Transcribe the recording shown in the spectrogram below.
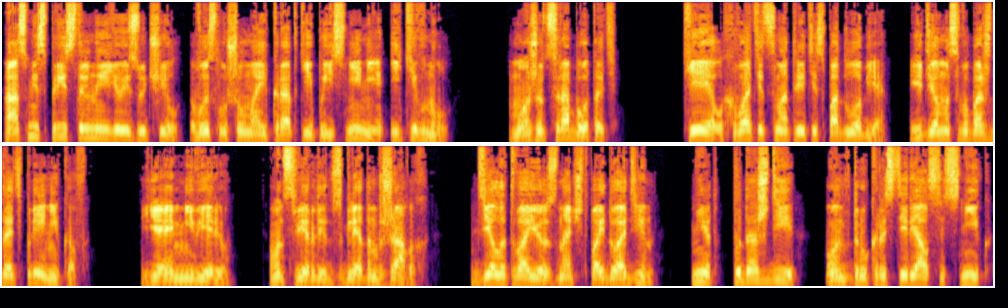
Асмис пристально ее изучил, выслушал мои краткие пояснения и кивнул. Может сработать. Кейл, хватит смотреть из-под лобья. Идем освобождать пленников. Я им не верю. Он сверлит взглядом ржавых. Дело твое, значит, пойду один. Нет, подожди. Он вдруг растерялся, сник.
